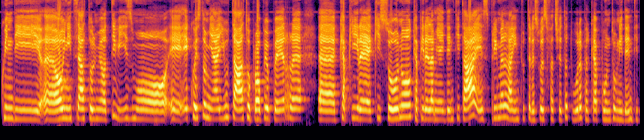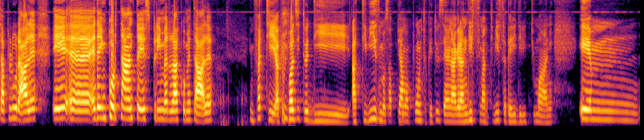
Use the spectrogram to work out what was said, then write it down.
Quindi eh, ho iniziato il mio attivismo e, e, questo mi ha aiutato proprio per eh, capire chi sono, capire la mia identità e esprimerla in tutte le sue sfaccettature perché è appunto un'identità plurale e, eh, ed è importante esprimerla come tale. Infatti, a proposito di attivismo, sappiamo appunto che tu sei una grandissima attivista per i diritti umani e, ehm,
